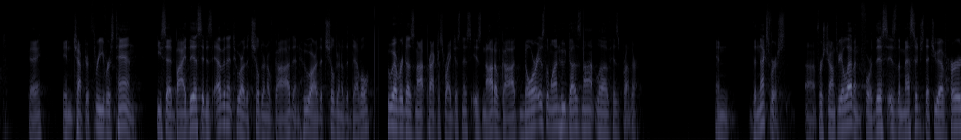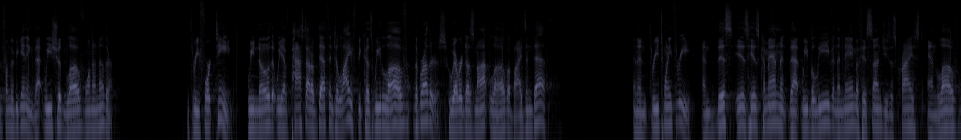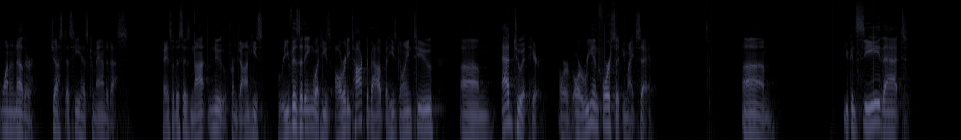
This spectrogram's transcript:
Okay, in chapter three, verse ten, he said, "By this it is evident who are the children of God and who are the children of the devil. Whoever does not practice righteousness is not of God, nor is the one who does not love his brother." And the next verse, uh, 1 John 3:11, "For this is the message that you have heard from the beginning, that we should love one another." 3:14, "We know that we have passed out of death into life because we love the brothers. Whoever does not love abides in death." And then 323, "And this is his commandment that we believe in the name of his son Jesus Christ and love one another, just as he has commanded us." Okay, so this is not new from John. He's revisiting what he's already talked about, but he's going to um, add to it here, or, or reinforce it, you might say. Um, you can see that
